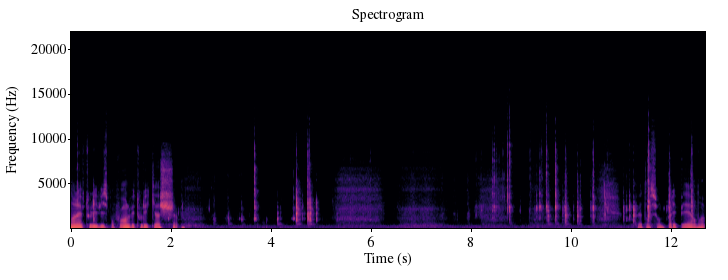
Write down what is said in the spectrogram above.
On enlève tous les vis pour pouvoir enlever tous les caches. attention de ne pas les perdre.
